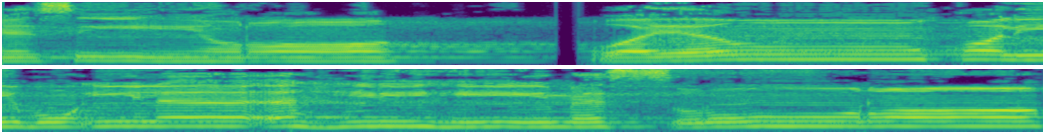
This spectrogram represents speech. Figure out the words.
يسيرا وينقلب إلى أهله مسرورا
